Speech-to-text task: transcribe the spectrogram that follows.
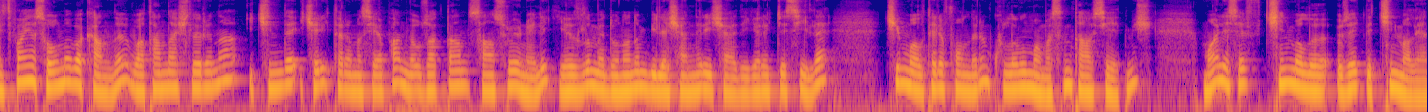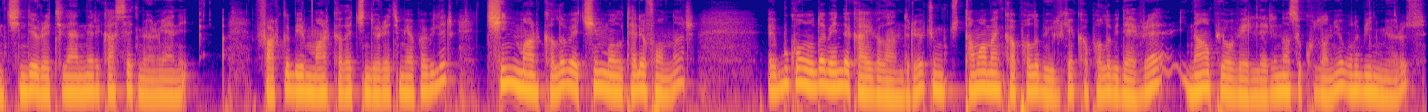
Litvanya Savunma Bakanlığı vatandaşlarına içinde içerik taraması yapan ve uzaktan sansüre yönelik yazılım ve donanım bileşenleri içerdiği gerekçesiyle Çin malı telefonların kullanılmamasını tavsiye etmiş. Maalesef Çin malı özellikle Çin malı yani Çin'de üretilenleri kastetmiyorum yani farklı bir markada Çin'de üretim yapabilir. Çin markalı ve Çin malı telefonlar e, bu konuda beni de kaygılandırıyor. Çünkü tamamen kapalı bir ülke, kapalı bir devre. Ne yapıyor verileri, nasıl kullanıyor bunu bilmiyoruz.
